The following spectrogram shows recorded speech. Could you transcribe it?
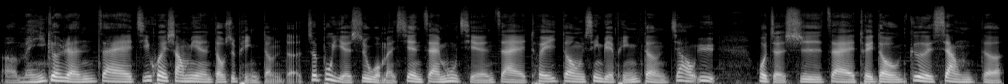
呃，每一个人在机会上面都是平等的。这不也是我们现在目前在推动性别平等教育，或者是在推动各项的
